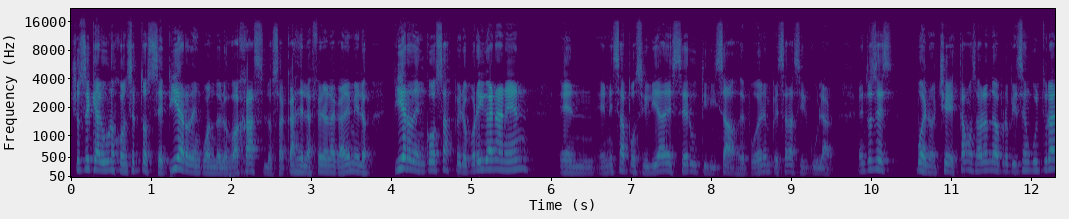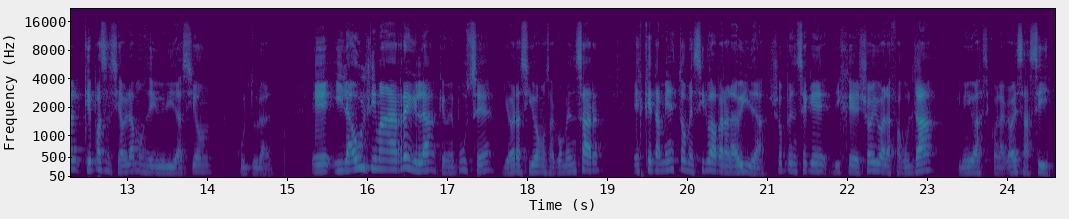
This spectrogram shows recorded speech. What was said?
Yo sé que algunos conceptos se pierden cuando los bajás, los sacás de la esfera de la academia, los pierden cosas, pero por ahí ganan en, en, esa posibilidad de ser utilizados, de poder empezar a circular. Entonces, bueno, che, estamos hablando de apropiación cultural, ¿qué pasa si hablamos de hibridación cultural? Eh, y la última regla que me puse, y ahora sí vamos a comenzar, es que también esto me sirva para la vida. Yo pensé que, dije, yo iba a la facultad y me iba con la cabeza así.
